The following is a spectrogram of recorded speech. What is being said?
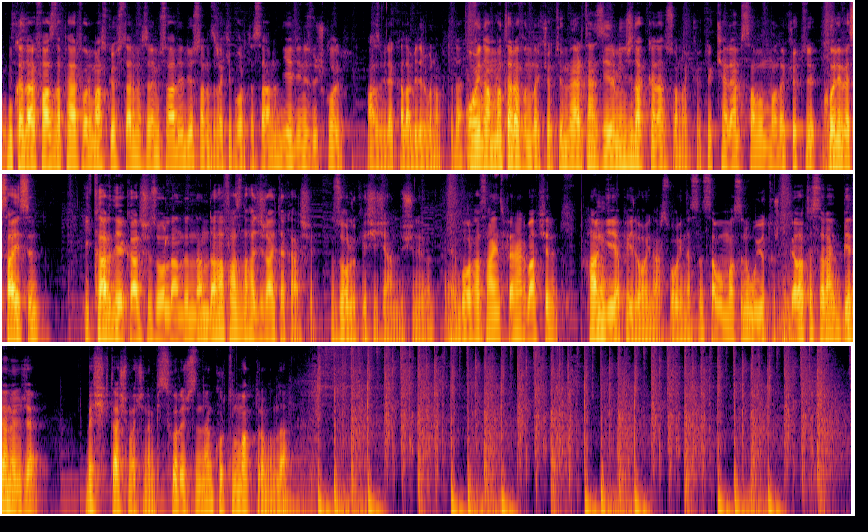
Bu kadar fazla performans göstermesine müsaade ediyorsanız rakip orta sahanın yediğiniz 3 gol az bile kalabilir bu noktada. Oynanma tarafında kötü. Mertens 20. dakikadan sonra kötü. Kerem savunmada kötü. Koli ve Sais'in Icardi'ye karşı zorlandığından daha fazla Hacı Wright'a karşı zorluk yaşayacağını düşünüyorum. E, Borja Sainz Fenerbahçe'nin hangi yapıyla oynarsa oynasın savunmasını uyutur. Galatasaray bir an önce Beşiktaş maçının psikolojisinden kurtulmak durumunda.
